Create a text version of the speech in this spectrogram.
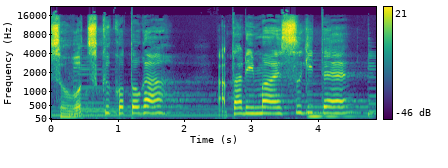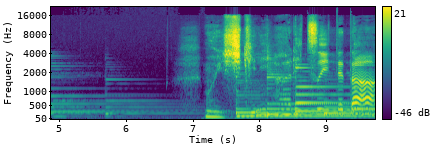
嘘をつくことが当たり前すぎて無意識に張り付いてた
